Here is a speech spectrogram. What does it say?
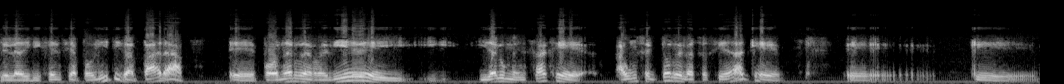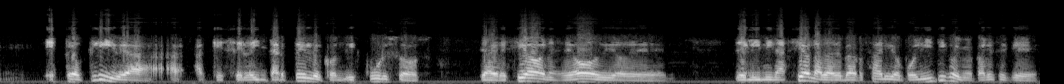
de la dirigencia política para eh, poner de relieve y, dar un mensaje a un sector de la sociedad que, eh, que es proclive a, que se le interpele con discursos de agresiones, de odio, de eliminación al adversario político y me parece que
